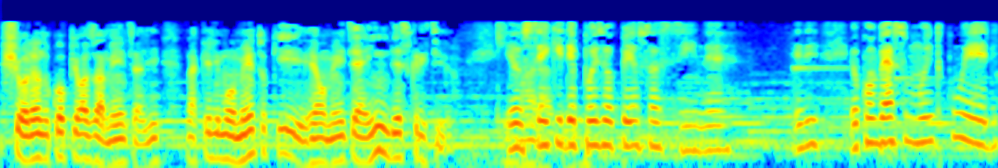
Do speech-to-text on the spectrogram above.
chorando copiosamente ali, naquele momento que realmente é indescritível. Que eu sei que maravilha. depois eu penso assim, né? Ele, eu converso muito com ele.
